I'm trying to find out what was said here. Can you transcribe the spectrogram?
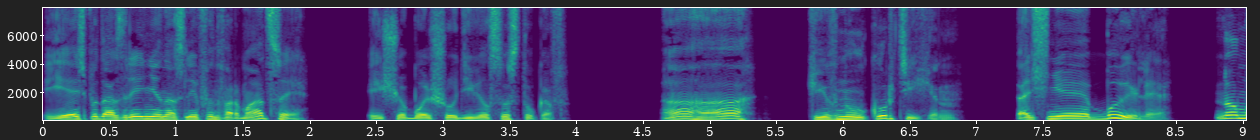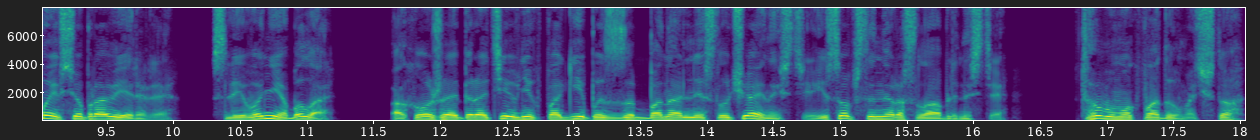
Есть подозрение на слив информации? Еще больше удивился Стуков. Ага, кивнул Куртихин. Точнее, были, но мы все проверили. Слива не было. Похоже, оперативник погиб из-за банальной случайности и собственной расслабленности. Кто бы мог подумать, что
